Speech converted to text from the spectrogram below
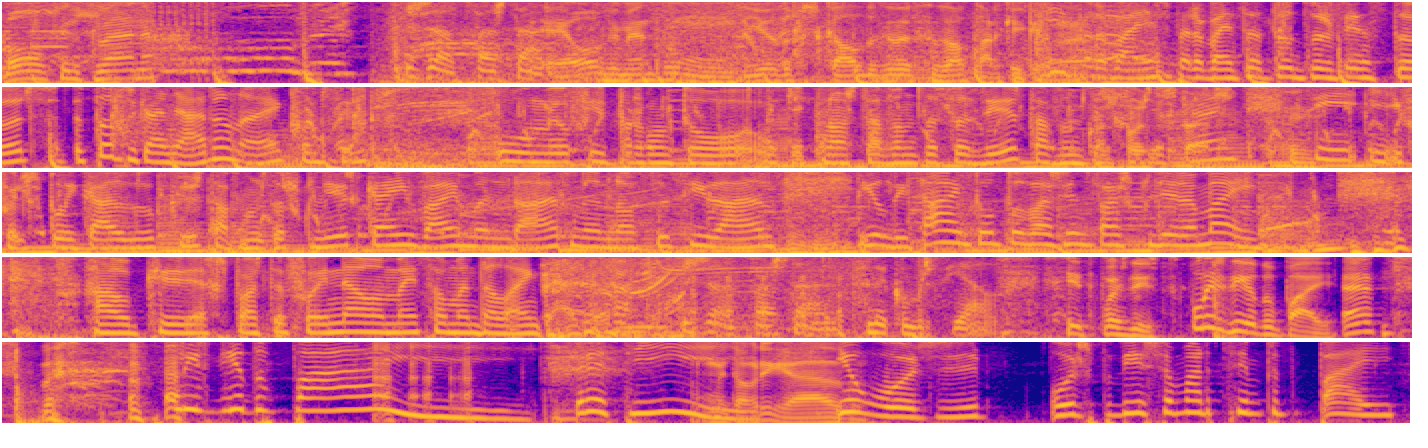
Bom fim de semana. Já se faz tarde. É obviamente um dia de rescaldo das eleições autárquicas. E não é? parabéns, parabéns a todos os vencedores. Todos ganharam, não é? Como sempre. O meu filho perguntou o que é que nós estávamos a fazer, estávamos Quando a escolher quem. sim. Sim, e foi-lhe explicado que estávamos a escolher quem vai mandar na nossa cidade. E ele disse: Ah, então toda a gente vai escolher a mãe. Ao que a resposta foi: Não, a mãe só manda lá em casa. Já se faz tarde na comercial. E depois disto, feliz dia do pai. hã? Feliz dia do pai! Para ti! Muito obrigado. Eu hoje, hoje podia chamar-te sempre de pai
